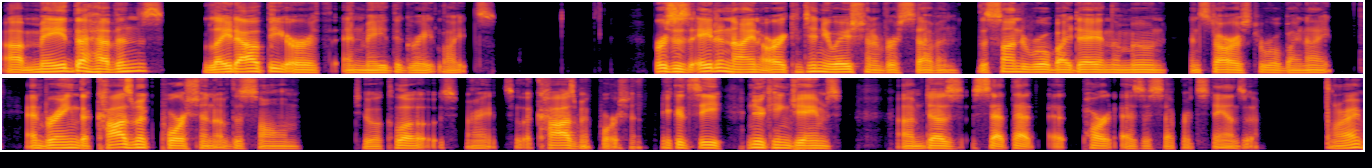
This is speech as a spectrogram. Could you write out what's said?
Uh, made the heavens, laid out the earth, and made the great lights. Verses 8 and 9 are a continuation of verse 7 the sun to rule by day and the moon and stars to rule by night, and bring the cosmic portion of the psalm to a close. Right, so the cosmic portion. You can see New King James um, does set that uh, part as a separate stanza. All right,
